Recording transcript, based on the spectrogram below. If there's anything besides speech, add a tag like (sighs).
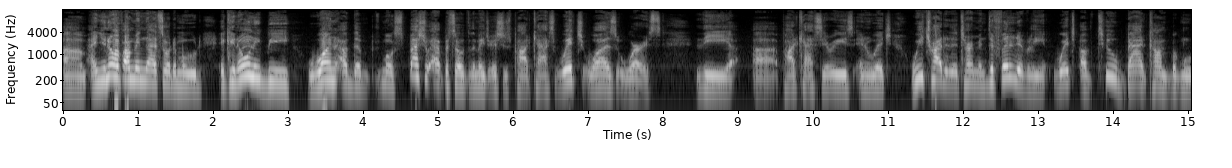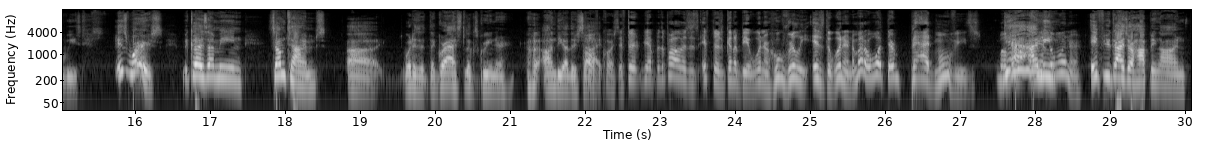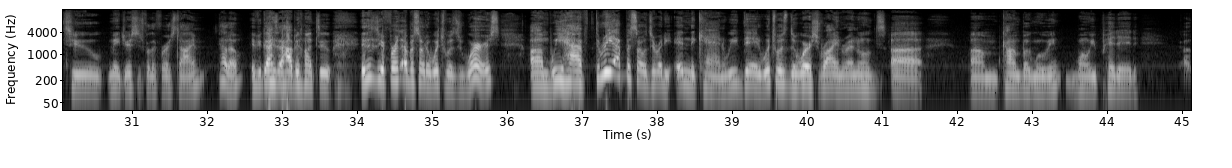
Um, and you know, if I'm in that sort of mood, it can only be one of the most special episodes of the Major Issues podcast, which was worse. The uh, podcast series in which we try to determine definitively which of two bad comic book movies is worse. Because, I mean, sometimes, uh, what is it? The grass looks greener (laughs) on the other Oh, side. of course. If there, yeah, but the problem is, is if there's gonna be a winner, who really is the winner? No matter what, they're bad movies. But yeah, really I mean, the winner. if you guys are hopping on to Major Issues for the first time, hello. If you guys are hopping on to, if this is your first episode of Which Was Worse, um, we have three episodes already in the can. We did Which Was the Worst Ryan Reynolds, uh, um, comic book movie when we pitted,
